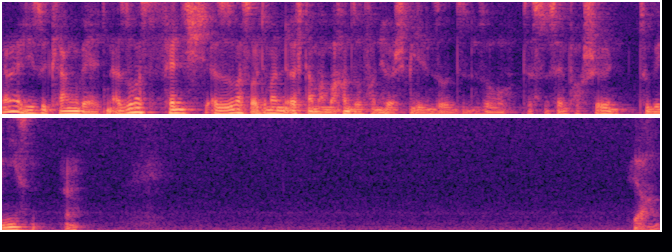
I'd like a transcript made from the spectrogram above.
Ja, diese Klangwelten. Also sowas fände ich, also sowas sollte man öfter mal machen, so von Hörspielen. So, so, das ist einfach schön zu genießen. Ne? Ja.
